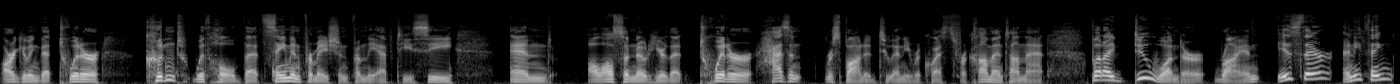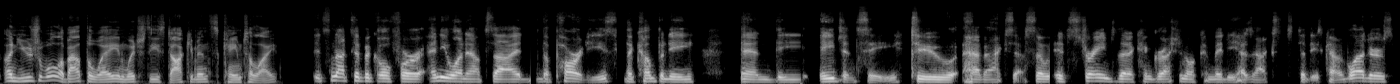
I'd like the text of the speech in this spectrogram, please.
arguing that Twitter couldn't withhold that same information from the FTC. And I'll also note here that Twitter hasn't responded to any requests for comment on that. But I do wonder, Ryan, is there anything unusual about the way in which these documents came to light? It's not typical for anyone outside the parties, the company, and the agency to have access. So it's strange that a congressional committee has access to these kind of letters.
